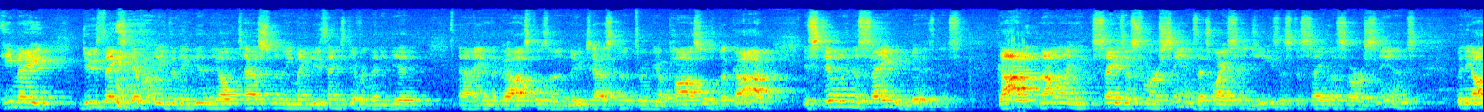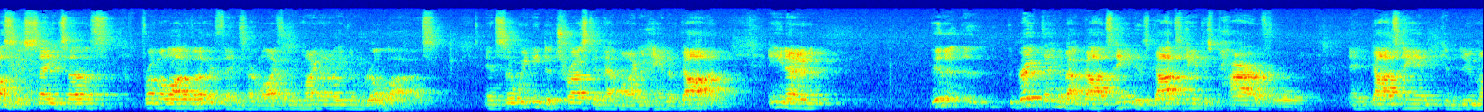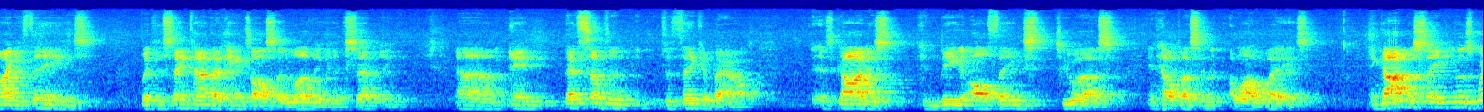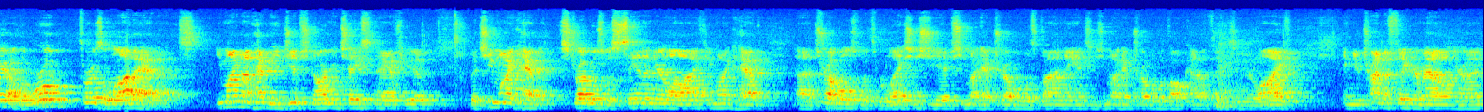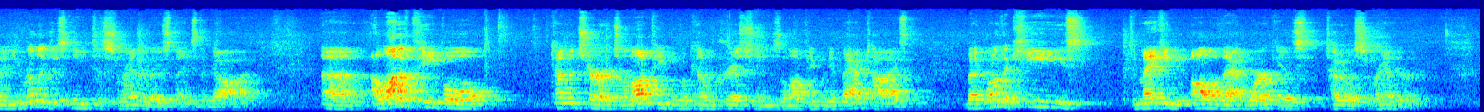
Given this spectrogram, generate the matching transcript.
he may do things differently than he did in the Old Testament. He may do things different than he did uh, in the Gospels and the New Testament through the apostles, but God is still in the saving business. God not only saves us from our sins, that's why He sent Jesus to save us from our sins, but He also saves us from a lot of other things in our life that we might not even realize. And so we need to trust in that mighty hand of God. You know, the great thing about God's hand is God's hand is powerful, and God's hand can do mighty things, but at the same time, that hand's also loving and accepting. Um, and that's something to think about as God is, can be all things to us and help us in a lot of ways. And God will save you as well. The world throws a lot at us. You might not have the Egyptian army chasing after you, but you might have struggles with sin in your life. You might have uh, troubles with relationships. You might have trouble with finances. You might have trouble with all kinds of things in your life. And you're trying to figure them out on your own. And you really just need to surrender those things to God. Um, a lot of people come to church, a lot of people become Christians, a lot of people get baptized, but one of the keys to making all of that work is total surrender.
